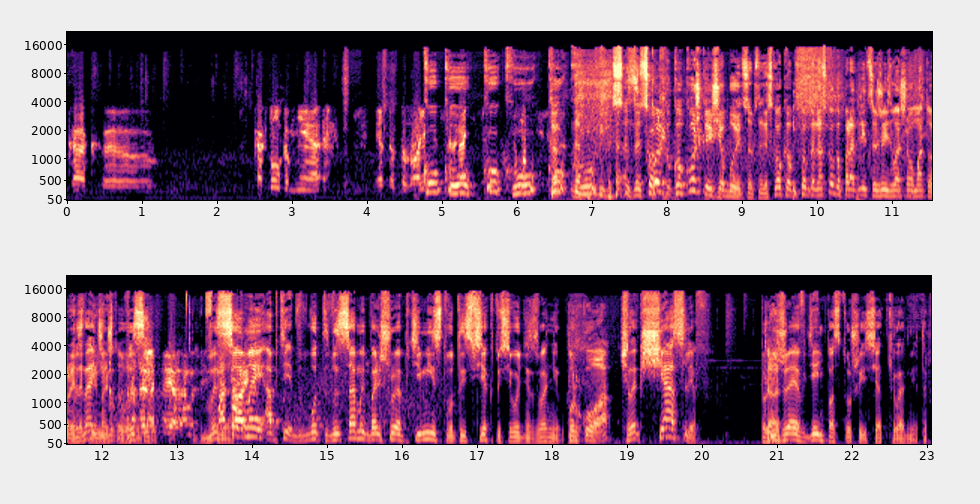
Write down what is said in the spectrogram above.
как, э, как долго мне это позволяет. Ку-ку, ку-ку, ку-ку. С- Сколько кукушка еще будет, собственно? Сколько, сколько, насколько продлится жизнь вашего мотора? Я знаете, понимаю, что вы- вы... вы Вы самый, опти- вот вы самый большой оптимист вот из всех, кто сегодня звонил. Пуркуа. Человек счастлив, проезжая в день по 160 километров.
